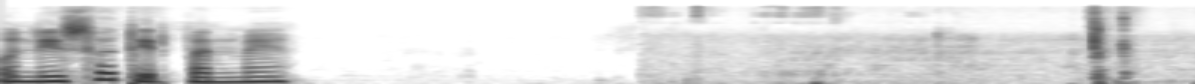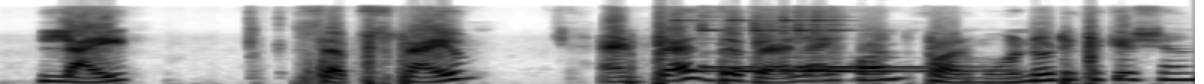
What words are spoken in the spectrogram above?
उन्नीस सौ तिरपन में। Like subscribe and press the bell icon for more notifications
